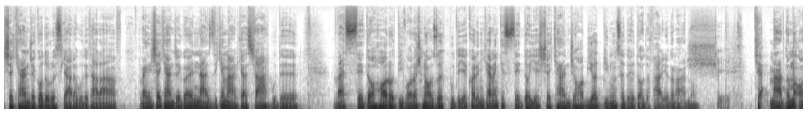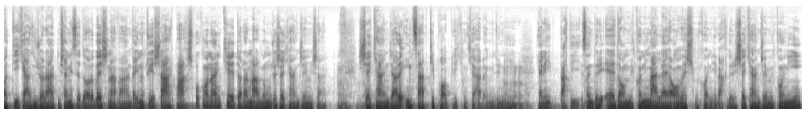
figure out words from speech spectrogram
شکنجهگاه درست کرده بوده طرف و این شکنجهگاه نزدیک مرکز شهر بوده و صداها رو دیواراش نازک بوده. یه کاری می‌کردن که صدای شکنجه ها بیاد بیرون صدای داد و فریاد مردم. که مردم عادی که از اونجا رد میشن این صدا رو بشنون و اینو توی شهر پخش بکنن که دارن مردم اونجا شکنجه میشن. شکنجه رو این سبکی public می‌کرده می‌دونی؟ یعنی وقتی مثلا داری اعدام می‌کنی ملأ عامش می‌کنی. وقتی داری شکنجه می‌کنی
